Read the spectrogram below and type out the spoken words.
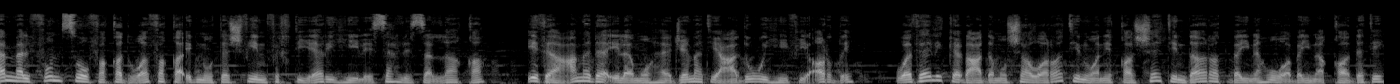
أما الفونسو فقد وافق ابن تشفين في اختياره لسهل الزلاقة إذا عمد إلى مهاجمة عدوه في أرضه وذلك بعد مشاورات ونقاشات دارت بينه وبين قادته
